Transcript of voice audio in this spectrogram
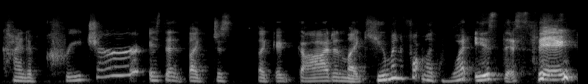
kind of creature? Is it like just like a god in like human form? Like, what is this thing?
